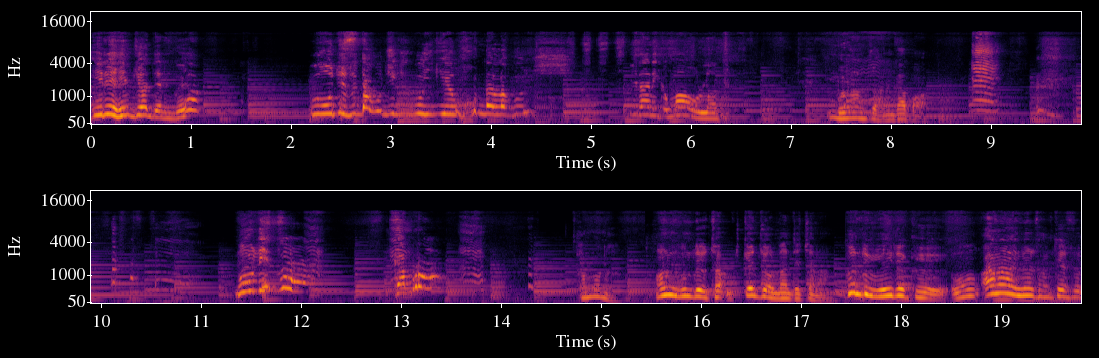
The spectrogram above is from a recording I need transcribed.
이래 해줘야 되는 거야? 어디서 다고 지기고 이게 혼날라고? 씨, 이라니까 막 올라왔다. 뭐라는 줄 아는가 봐. 뭐 어딨어? 까불어? 잠모나? 아니 근데 자, 깬지 얼마 안 됐잖아. 근데 왜 이렇게 어? 안아 있는 상태에서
